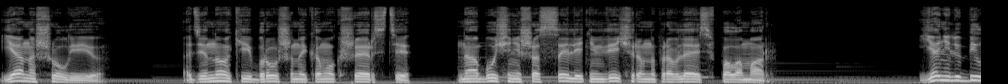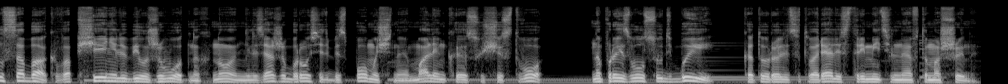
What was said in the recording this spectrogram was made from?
Я нашел ее. Одинокий брошенный комок шерсти на обочине шоссе летним вечером, направляясь в Паламар. Я не любил собак, вообще не любил животных, но нельзя же бросить беспомощное маленькое существо на произвол судьбы, которое олицетворяли стремительные автомашины.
